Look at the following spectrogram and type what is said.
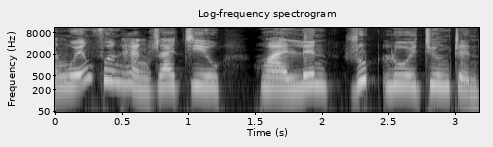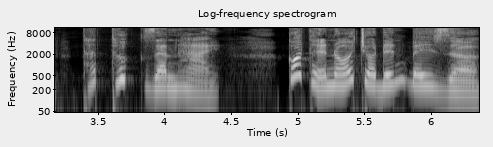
Nguyễn Phương Hằng ra chiêu, Hoài Linh rút lui chương trình thách thức danh hài. Có thể nói cho đến bây giờ,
